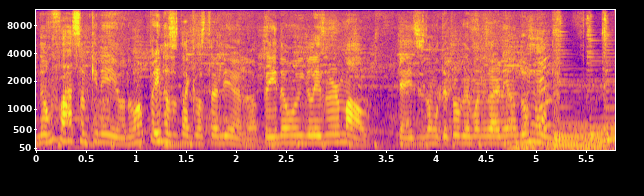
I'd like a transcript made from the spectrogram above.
Não façam que nem eu, não aprendam sotaque australiano, aprendam inglês normal, que aí vocês não vão ter problema em lugar nenhum do mundo.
